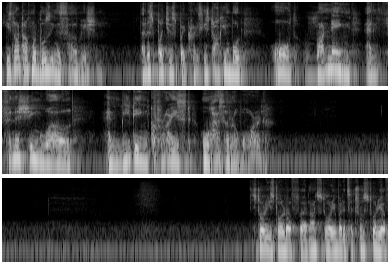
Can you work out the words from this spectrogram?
He's not talking about losing his salvation. That is purchased by Christ. He's talking about, oh, running and finishing well and meeting Christ who has a reward. Story is told of, uh, not story, but it's a true story of,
